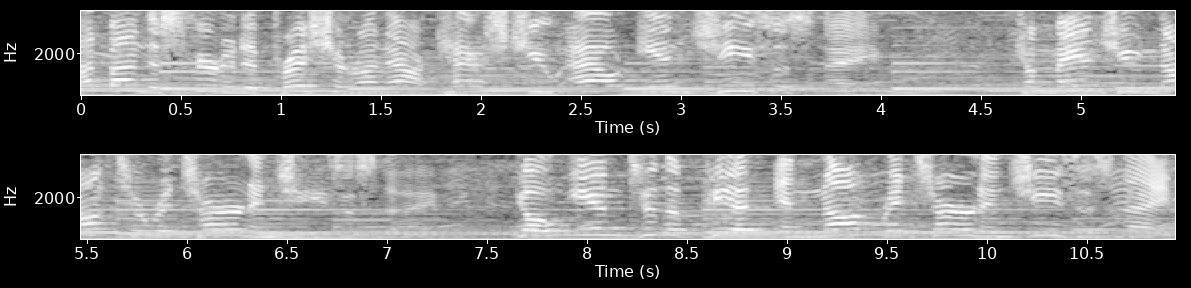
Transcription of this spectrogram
I bind the spirit of depression right now. I cast you out in Jesus' name. Command you not to return in Jesus' name. Go into the pit and not return in Jesus' name.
